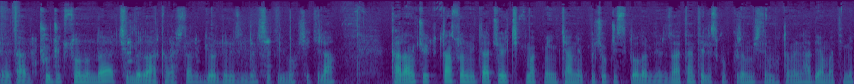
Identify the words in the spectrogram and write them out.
Evet abi çocuk sonunda çıldırdı arkadaşlar. Gördüğünüz gibi şekil bu. Şekil A. Karanlık çöktükten sonra nükleer çöle çıkmak mı imkan yok. Bu çok riskli olabilir. Zaten teleskop kırılmıştır muhtemelen. Hadi ama Timi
